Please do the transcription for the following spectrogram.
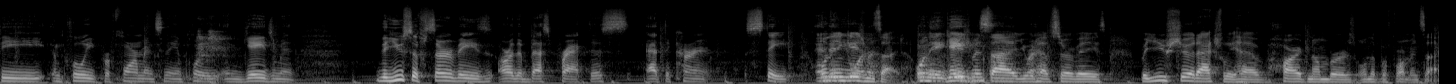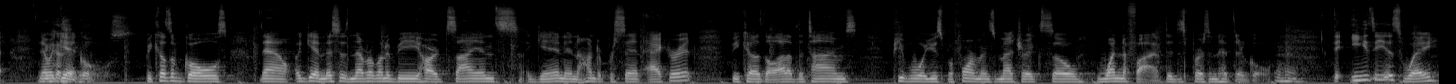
the employee performance and the employee engagement, the use of surveys are the best practice at the current state. And on the engagement wanna, side. On, on the, engagement, engagement side, you right. would have surveys, but you should actually have hard numbers on the performance side. Now because again, of goals. Because of goals. Now, again, this is never going to be hard science, again, and 100% accurate because a lot of the times people will use performance metrics. So one to five, did this person hit their goal? Mm-hmm. The easiest way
